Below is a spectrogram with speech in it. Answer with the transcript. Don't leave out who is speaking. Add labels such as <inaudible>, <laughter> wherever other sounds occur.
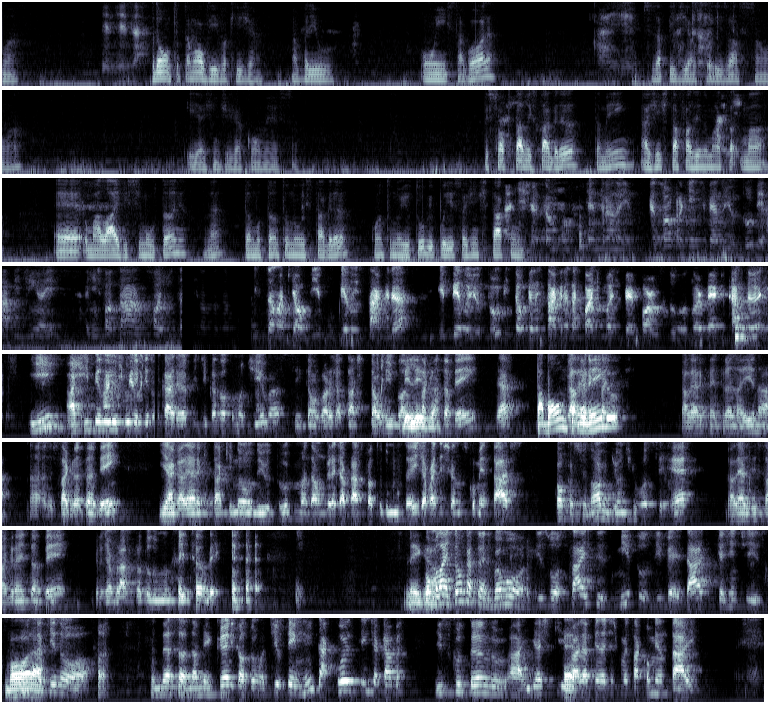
Speaker 1: Vamos lá.
Speaker 2: Beleza.
Speaker 1: Pronto, estamos ao vivo aqui já. Abriu o Insta agora.
Speaker 2: Aí,
Speaker 1: Precisa pedir autorização lá. E a gente já começa. Pessoal que está no Instagram também, a gente está fazendo uma, uma, é, uma live simultânea, né? Estamos tanto no Instagram quanto no YouTube, por isso a gente está com.
Speaker 2: aí já estamos entrando aí. Pessoal, para quem estiver no YouTube, rapidinho aí, só tá só ajustando que nós fazemos transmissão aqui ao vivo pelo Instagram e pelo YouTube. Então, pelo Instagram da Quadmud Performance, do Norberto Catani.
Speaker 3: E aqui pelo
Speaker 2: Aqui
Speaker 3: YouTube,
Speaker 2: pelo-
Speaker 3: aqui do Carup Dicas Automotivas. Então agora já tá, acho que tá ao vivo lá
Speaker 1: Beleza.
Speaker 3: no Instagram também, né?
Speaker 1: Tá bom? Tá me
Speaker 3: Galera que tá-
Speaker 1: vendo?
Speaker 3: Galera que tá entrando aí na, na- no Instagram também. E a galera que tá aqui no, no YouTube, mandar um grande abraço para todo mundo aí. Já vai deixando nos comentários qual que é o seu nome, de onde que você é. Galera do Instagram aí também. Grande abraço para todo mundo aí também.
Speaker 1: Legal.
Speaker 3: Vamos lá então, Catane, vamos desossar esses mitos e verdades que a gente escuta
Speaker 1: Bora.
Speaker 3: aqui no, <laughs> nessa, na mecânica automotiva. Tem muita coisa que a gente acaba escutando aí, acho que
Speaker 1: É.
Speaker 3: vale a pena a gente começar a comentar aí.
